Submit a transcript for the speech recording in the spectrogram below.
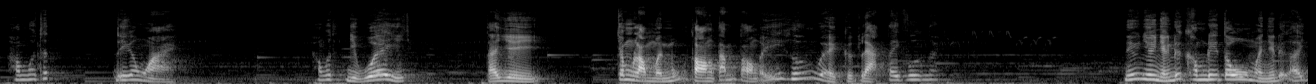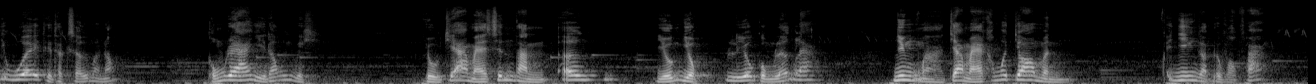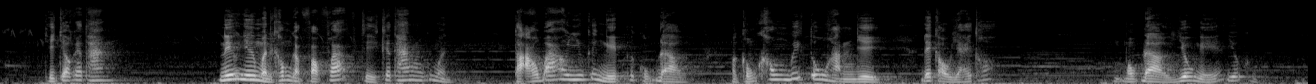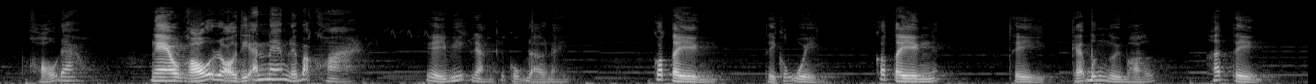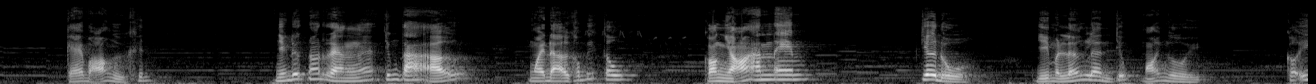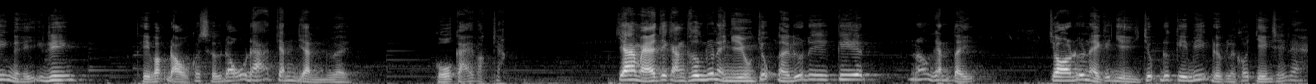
Không có thích đi ra ngoài. Không có thích gì quê gì chứ. Tại vì trong lòng mình muốn toàn tâm, toàn ý hướng về cực lạc tây phương thôi. Nếu như những đức không đi tu mà những đức ở dưới quê thì thật sự mà nó cũng ra gì đâu quý vị dù cha mẹ sinh thành ơn, dưỡng dục, vô cùng lớn lao, nhưng mà cha mẹ không có cho mình cái duyên gặp được Phật pháp, chỉ cho cái thăng. Nếu như mình không gặp Phật pháp thì cái thăng của mình tạo bao nhiêu cái nghiệp ở cuộc đời mà cũng không biết tu hành gì để cầu giải thoát. Một đời vô nghĩa, vô cùng khổ đau. Nghèo khổ rồi thì anh em lại bắt hòa. Quý vị biết rằng cái cuộc đời này có tiền thì có quyền, có tiền thì kẻ bưng người bở hết tiền, kẻ bỏ người khinh. Những đức nói rằng chúng ta ở ngoài đời không biết tu, còn nhỏ anh em chơi đùa, vậy mà lớn lên chút mọi người có ý nghĩ riêng, thì bắt đầu có sự đấu đá tranh giành về của cải vật chất. Cha mẹ chỉ cần thương đứa này nhiều chút, rồi đứa đi kia nó ganh tị cho đứa này cái gì chút đứa kia biết được là có chuyện xảy ra.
